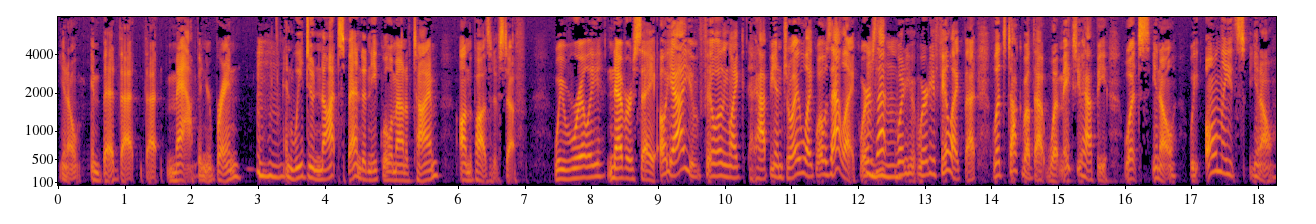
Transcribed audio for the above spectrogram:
you know, embed that that map in your brain. And we do not spend an equal amount of time on the positive stuff. We really never say, "Oh yeah, you're feeling like happy and joy." Like, what was that like? Where's that? What do you? Where do you feel like that? Let's talk about that. What makes you happy? What's you know? We only you know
